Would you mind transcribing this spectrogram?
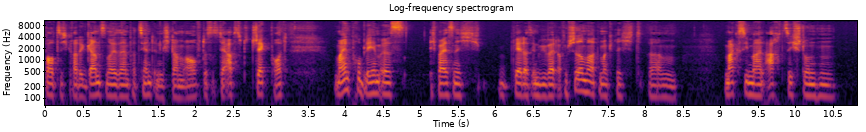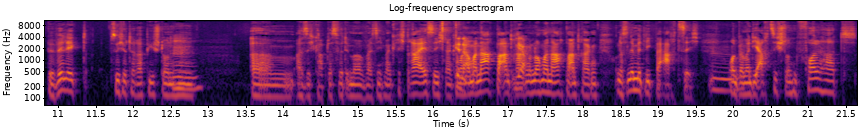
baut sich gerade ganz neu sein Patientinnenstamm auf. Das ist der absolute Jackpot. Mein Problem ist, ich weiß nicht, wer das inwieweit auf dem Schirm hat, man kriegt ähm, maximal 80 Stunden bewilligt, Psychotherapiestunden. Mhm. Ähm, also ich glaube, das wird immer, weiß nicht, man kriegt 30, dann kann Genau. man nochmal nachbeantragen Ja. und nochmal nachbeantragen. Und das Limit liegt bei 80. Mhm. Und wenn man die 80 Stunden voll hat,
